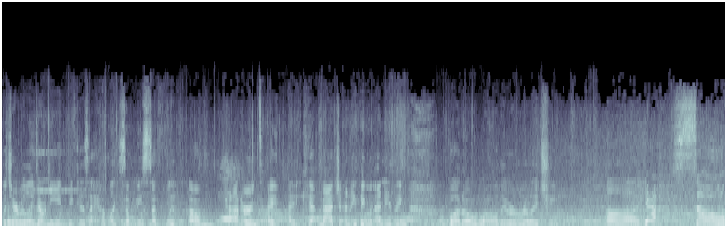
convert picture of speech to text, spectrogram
which I really don't need because I have like so many stuff with um, patterns. I, I can't match anything with anything, but oh well, they were really cheap. Uh, yeah, so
